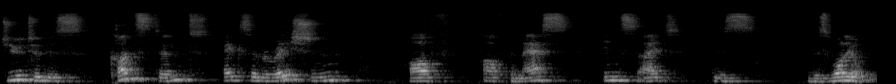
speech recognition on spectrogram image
due to this constant acceleration of of the mass inside this this volume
